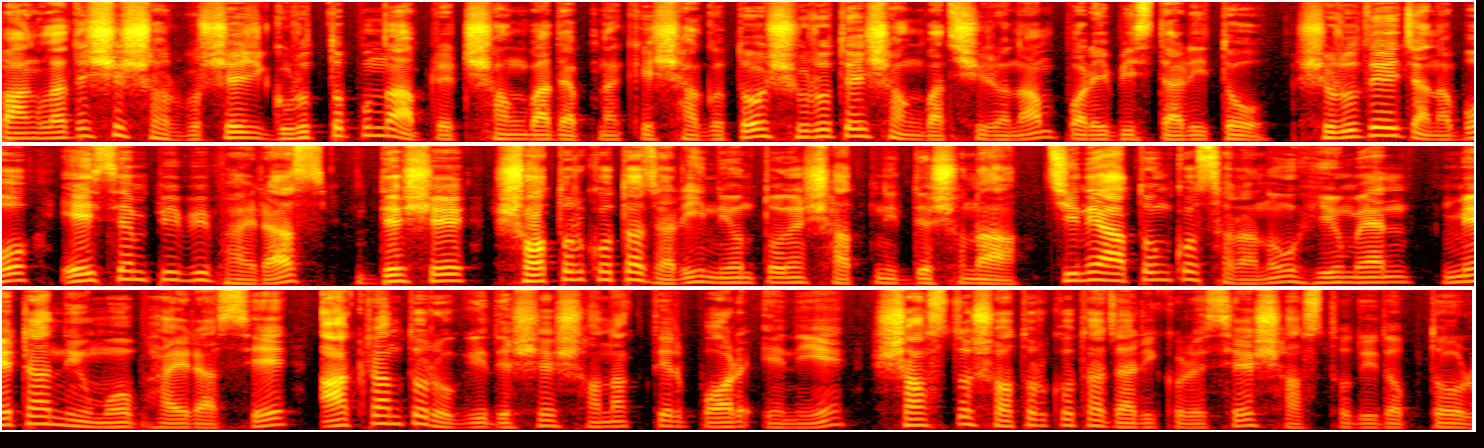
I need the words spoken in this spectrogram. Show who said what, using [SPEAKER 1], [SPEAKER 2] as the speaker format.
[SPEAKER 1] বাংলাদেশের সর্বশেষ গুরুত্বপূর্ণ আপডেট সংবাদ আপনাকে স্বাগত। শুরুতেই সংবাদ শিরোনাম, পরে বিস্তারিত। শুরুতেই জানাব এইচএমপিভি ভাইরাস, দেশে সতর্কতা জারি নিয়ন্ত্রণের সাত নির্দেশনা। চীনে আতঙ্ক ছড়ানো, হিউম্যান মেটানিউমো ভাইরাসে আক্রান্ত রোগী দেশে শনাক্তের পর এ নিয়ে স্বাস্থ্য সতর্কতা জারি করেছে স্বাস্থ্য অধিদপ্তর।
